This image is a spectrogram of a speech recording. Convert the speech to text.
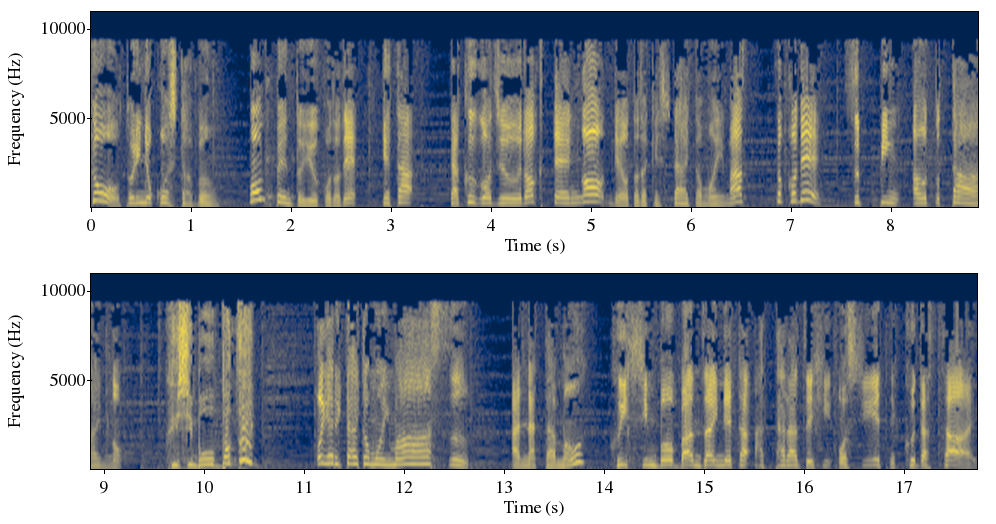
今日取り残した分、本編ということで、下駄156.5でお届けしたいと思います。そこで、すっぴんアウトタイムの食いしん坊万歳をやりたいと思います。あなたも食いしん坊万歳ネタあったらぜひ教えてください。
